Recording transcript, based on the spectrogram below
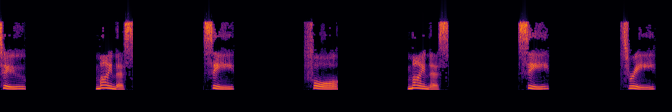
two minus C four minus C three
